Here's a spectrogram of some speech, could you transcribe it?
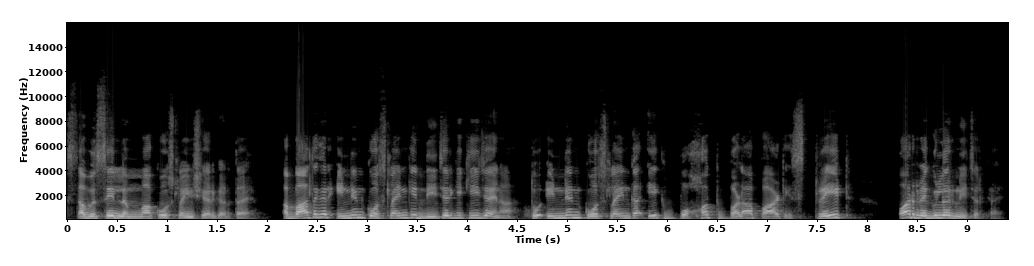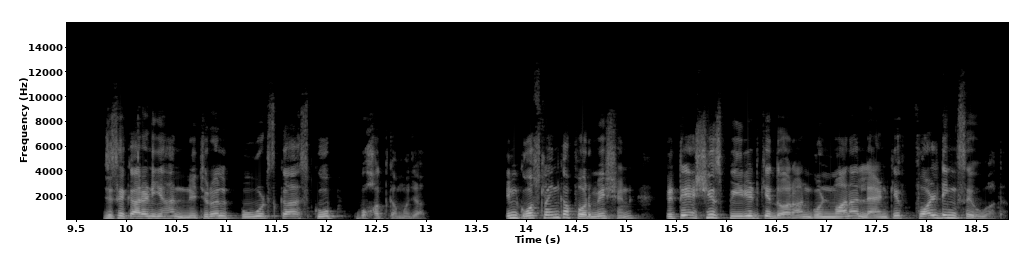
सबसे लंबा कोस्ट लाइन शेयर करता है। अब बात अगर इंडियन कोस्ट लाइन के नेचर की की जाए ना तो इंडियन कोस्ट लाइन का एक बहुत बड़ा पार्ट स्ट्रेट और रेगुलर नेचर का है, जिसके कारण यहाँ नेचुरल पोर्ट्स का स्कोप बहुत कम हो जाता है। इन कोस्ट लाइन का फॉर्मेशन क्रिटेशियस पीरियड के दौरान गोंडवाना लैंड के फॉल्टिंग से हुआ था,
